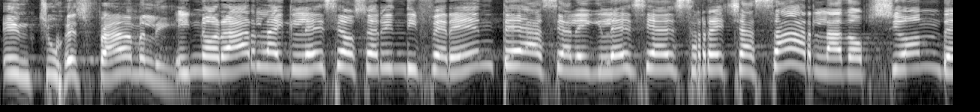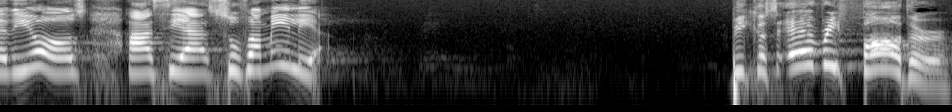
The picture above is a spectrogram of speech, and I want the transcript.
into his family. Ignorar la iglesia o ser indiferente hacia la iglesia es rechazar la adopción de Dios hacia su familia. Because every father,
